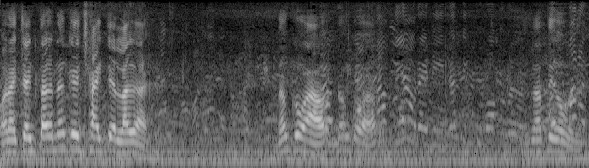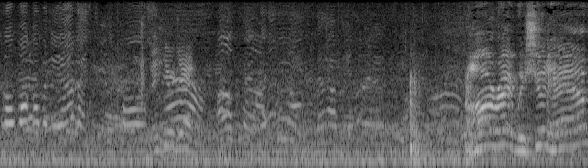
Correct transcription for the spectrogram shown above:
ở đây tranh tới nó cái chạy tiền lời rồi don't go out don't go out Out there already, nothing to walk around. Nothing Oh, you over wanna there. go walk over there like people? Thank you again. Okay, let's see. They have different- All right, we should have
